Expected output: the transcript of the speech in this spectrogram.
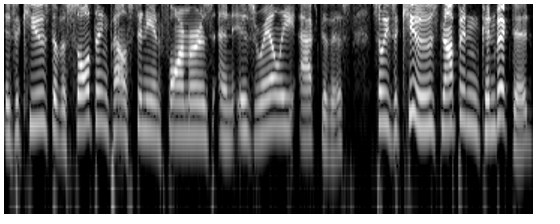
is accused of assaulting Palestinian farmers and Israeli activists. So he's accused, not been convicted.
